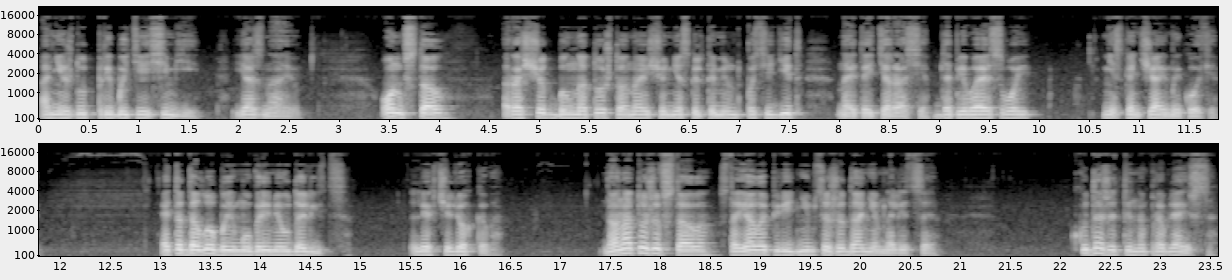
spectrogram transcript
Они ждут прибытия семьи. Я знаю. Он встал. Расчет был на то, что она еще несколько минут посидит на этой террасе, допивая свой нескончаемый кофе. Это дало бы ему время удалиться. Легче легкого. Но она тоже встала, стояла перед ним с ожиданием на лице. «Куда же ты направляешься?»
